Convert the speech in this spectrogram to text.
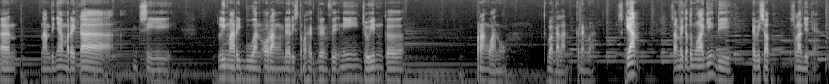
uh, nantinya mereka si lima ribuan orang dari Straw Hat Grand Fleet ini join ke perang Wano. Itu bakalan keren banget. Sekian sampai ketemu lagi di episode selanjutnya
